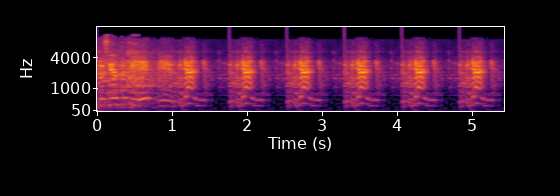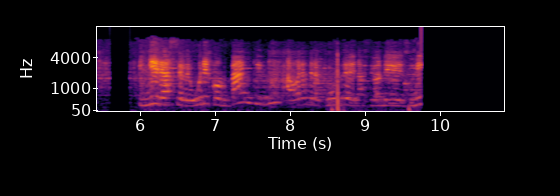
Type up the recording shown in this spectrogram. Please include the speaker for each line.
Speaker 1: Presidente Pire, eh, Piraña, Piraña, Piraña, Piraña, Piraña, Piraña. Piñera se reúne con Ban Ki-moon a horas de la cumbre de Naciones Unidas.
